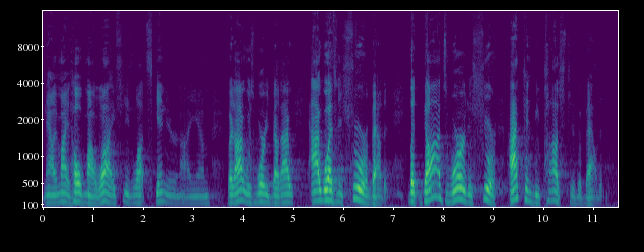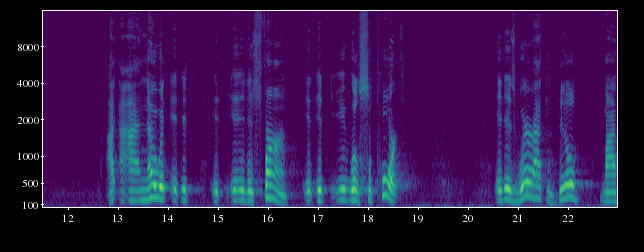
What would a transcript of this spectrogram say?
now it might hold my wife. She's a lot skinnier than I am, but I was worried about I I wasn't sure about it. But God's word is sure. I can be positive about it. I, I, I know it, it, it, it, it is firm. It, it, it will support it is where I can build my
